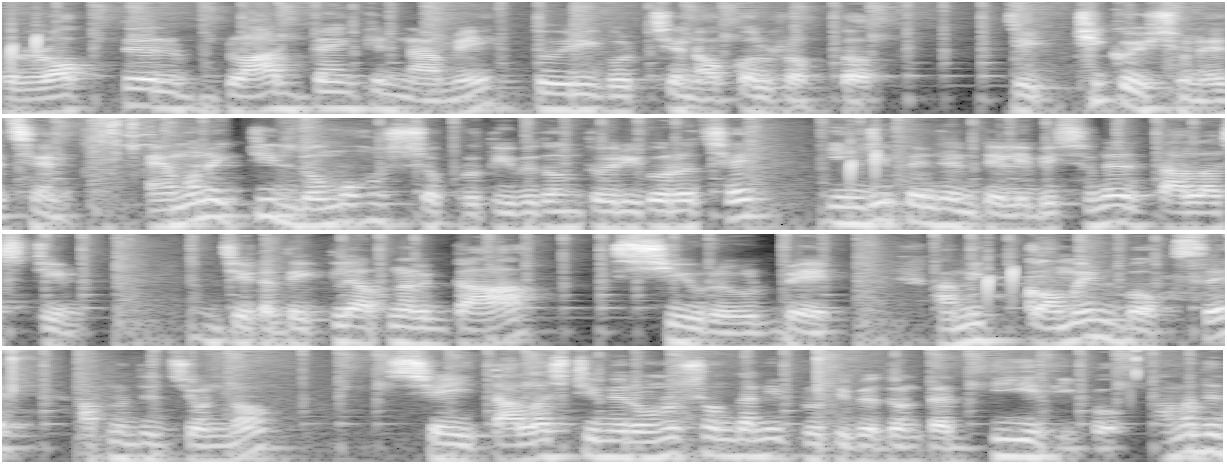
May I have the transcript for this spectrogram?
রক্তের ব্লাড ব্যাংকের নামে তৈরি করছে নকল রক্ত। যে ঠিকই শুনেছেন, এমন একটি লোমহস্য প্রতিবেদন তৈরি করেছে ইন্ডিপেন্ডেন্ট টেলিভিশনের তালাশ টিম, যেটা দেখলে আপনার গা শিউরে উঠবে। আমি কমেন্ট বক্সে আপনাদের জন্য সেই তালাশ টিমের অনুসন্ধানী প্রতিবেদনটা দিয়ে দিব। আমাদের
